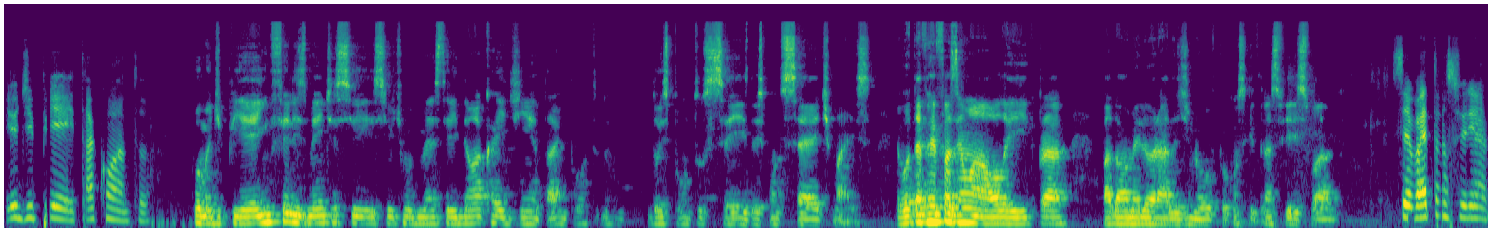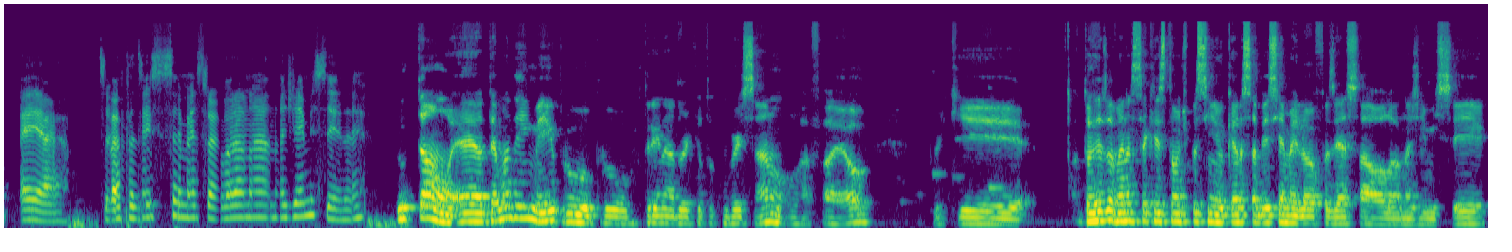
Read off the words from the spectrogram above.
E o GPA, tá quanto? Pô, meu GPA, infelizmente, esse, esse último bimestre aí deu uma caidinha, tá? Em porto do 2.6, 2.7, mas eu vou até refazer uma aula aí para dar uma melhorada de novo, para eu conseguir transferir suave. Você vai transferir, é, você vai fazer esse semestre agora na, na GMC, né? Então, é, eu até mandei e-mail pro, pro treinador que eu tô conversando, o Rafael, porque tô resolvendo essa questão, tipo assim, eu quero saber se é melhor fazer essa aula na GMC,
